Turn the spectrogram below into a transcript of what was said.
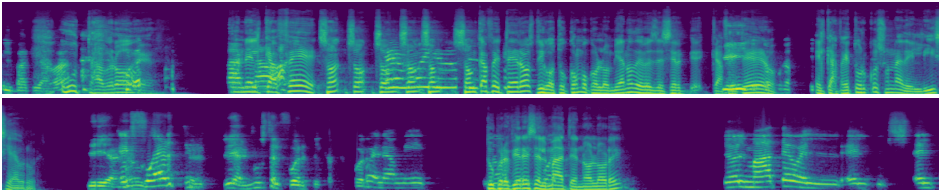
el baklava. Puta, brother. Con el café. Son, son, son, son, son, son cafeteros. Digo, tú como colombiano debes de ser Sí, cafetero. El café turco es una delicia, bro. Sí, Es gusta. fuerte. Sí, a mí me gusta el fuerte, el café fuerte. Bueno, a mí. Tú no, prefieres el mate, ¿no, Lore? Yo el mate o el, el, el,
